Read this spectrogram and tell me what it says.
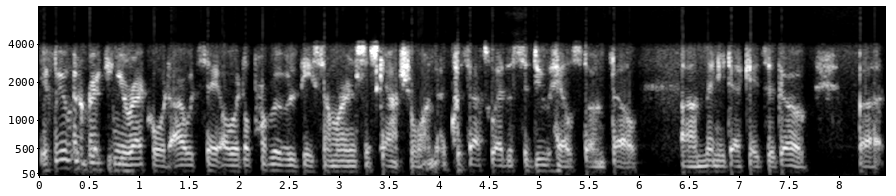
if we were going to break a new record, I would say, oh, it'll probably be somewhere in Saskatchewan because that's where the Cedoux hailstone fell um, many decades ago. But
